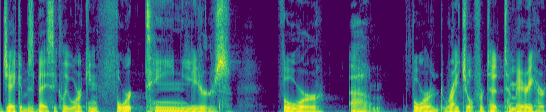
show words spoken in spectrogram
Jacob is basically working 14 years for um, for Rachel for to, to marry her.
